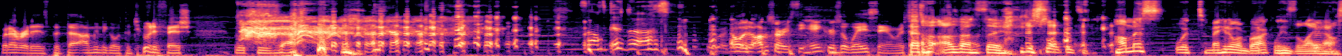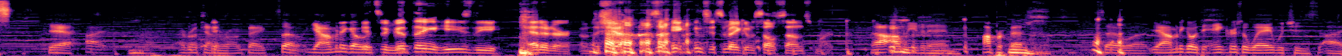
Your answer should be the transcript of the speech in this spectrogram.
Whatever it is, but that, I'm going to go with the tuna fish, which is. Uh, Sounds good to us. oh no, I'm sorry, it's the Anchors Away sandwich. That's what I was about to say, just like it's hummus with tomato and broccoli is the lighthouse. yeah. I, I wrote down the wrong thing. So yeah, I'm going to go. It's a the- good thing he's the editor of the show, so he can just make himself sound smart. Uh, I'll leave it in. I'm professional. so uh, yeah, I'm gonna go with the Anchors Away, which is uh,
